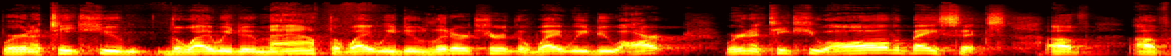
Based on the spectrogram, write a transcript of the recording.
We're going to teach you the way we do math, the way we do literature, the way we do art. We're going to teach you all the basics of, of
